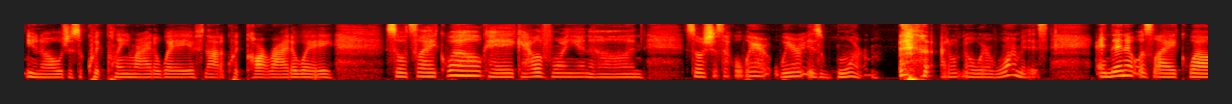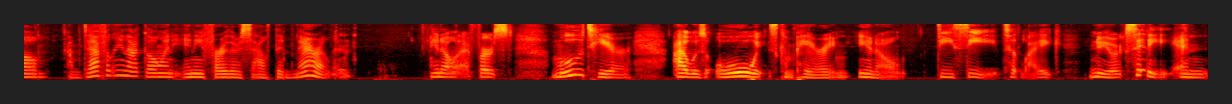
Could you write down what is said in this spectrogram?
you know, just a quick plane ride away, if not a quick car ride away. So it's like, well, okay, California now. And so it's just like, well, where where is warm? I don't know where warm is. And then it was like, well, I'm definitely not going any further south than Maryland. You know, when I first moved here, I was always comparing, you know, DC to like New York City. And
